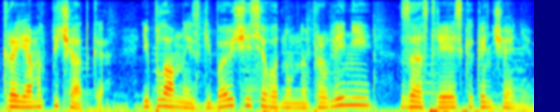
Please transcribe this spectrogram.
к краям отпечатка и плавно изгибающиеся в одном направлении, заостряясь к окончанию.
